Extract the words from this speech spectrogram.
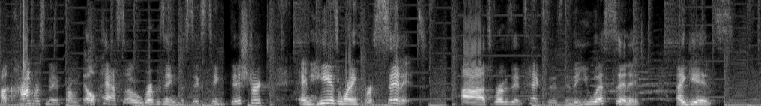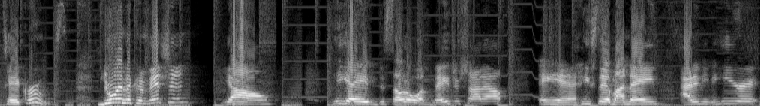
a congressman from El Paso representing the 16th district, and he is running for Senate uh, to represent Texas in the U.S. Senate against Ted Cruz. During the convention, y'all, he gave DeSoto a major shout out and he said my name. I didn't even hear it,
